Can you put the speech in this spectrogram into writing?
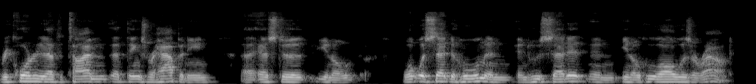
recorded at the time that things were happening as to you know what was said to whom and and who said it and you know who all was around.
